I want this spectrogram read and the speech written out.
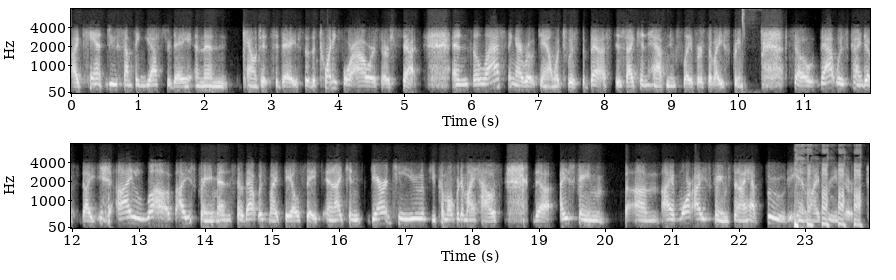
I can't do something yesterday and then count it today. So the 24 hours are set. And the last thing I wrote down, which was the best, is I can have new flavors of ice cream. So that was kind of, I, I love ice cream. And so that was my fail safe. And I can guarantee you, if you come over to my house, the ice cream um, I have more ice creams than I have food in my freezer.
